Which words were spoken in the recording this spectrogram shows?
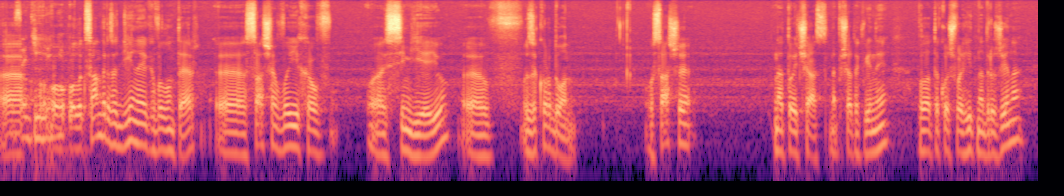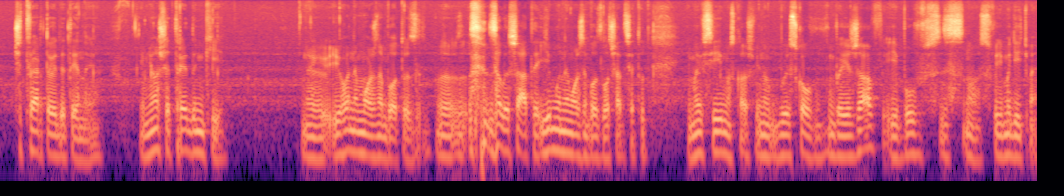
Задіяні. Олександр задіяний як волонтер. Е, Саша виїхав е, з сім'єю е, за кордон. У Саші на той час, на початок війни, була також вагітна дружина четвертою дитиною. І в нього ще три доньки. Ну, Його не можна було тут залишати, йому не можна було залишатися тут. І ми всі йому сказали, що він обов'язково виїжджав і був з, ну, своїми дітьми.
